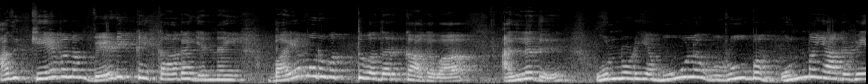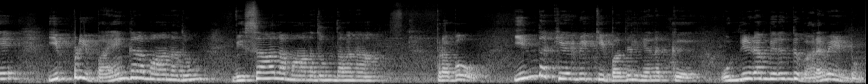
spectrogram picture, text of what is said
அது கேவலம் வேடிக்கைக்காக என்னை பயமுறுத்துவதற்காகவா? அல்லது உன்னுடைய மூல ரூபம் உண்மையாகவே இப்படி பயங்கரமானதும் விசாலமானதும் தானா பிரபு இந்த கேள்விக்கு பதில் எனக்கு உன்னிடமிருந்து வர வேண்டும்.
